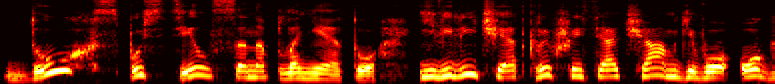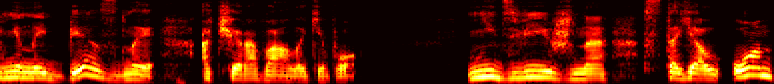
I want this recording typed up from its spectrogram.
Дух спустился на планету, и величие открывшейся очам его огненной бездны очаровало его. Недвижно стоял он,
